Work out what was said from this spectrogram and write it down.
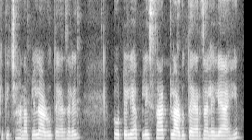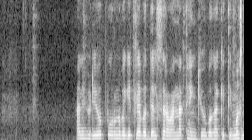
किती छान आपले लाडू तयार झाले टोटली आपले साठ लाडू तयार झालेले आहेत. आणि व्हिडिओ पूर्ण बघितल्याबद्दल सर्वांना थँक्यू बघा किती मस्त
